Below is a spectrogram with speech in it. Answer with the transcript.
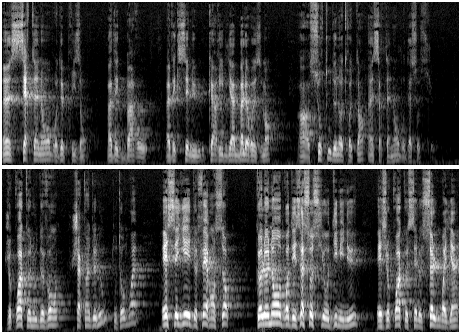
un certain nombre de prisons avec barreaux, avec cellules, car il y a malheureusement, ah, surtout de notre temps, un certain nombre d'associaux. Je crois que nous devons, chacun de nous, tout au moins, essayer de faire en sorte que le nombre des associaux diminue, et je crois que c'est le seul moyen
